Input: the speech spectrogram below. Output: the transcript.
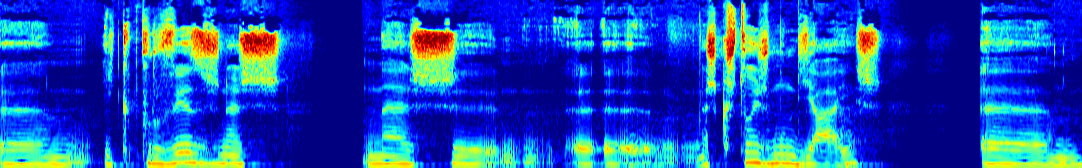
um, e que por vezes nas, nas, uh, uh, nas questões mundiais uh,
